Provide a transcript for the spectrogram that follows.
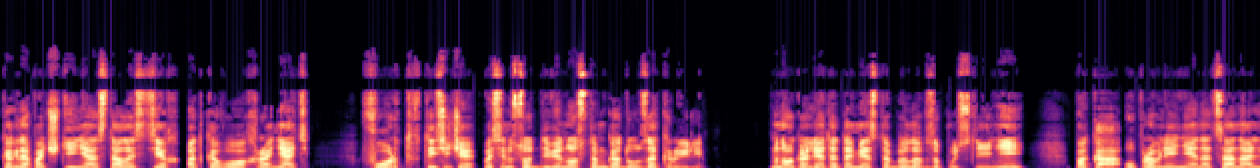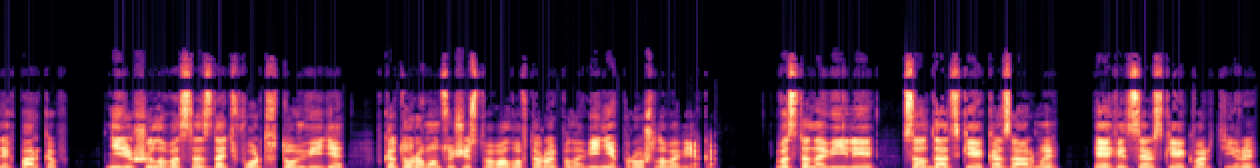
Когда почти не осталось тех, от кого охранять, форт в 1890 году закрыли. Много лет это место было в запустении, пока Управление национальных парков не решило воссоздать форт в том виде, в котором он существовал во второй половине прошлого века. Восстановили солдатские казармы и офицерские квартиры,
